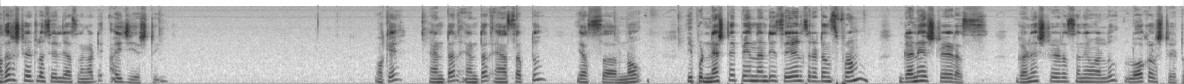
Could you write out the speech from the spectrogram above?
అదర్ స్టేట్లో సేల్ చేస్తున్నాం కాబట్టి IGST okay enter enter accept yes or no ఇప్పుడు నెక్స్ట్ స్టెప్ ఏంటండి sales returns from Ganesh traders Ganesh traders అనేవాళ్ళు లోకల్ స్టేట్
